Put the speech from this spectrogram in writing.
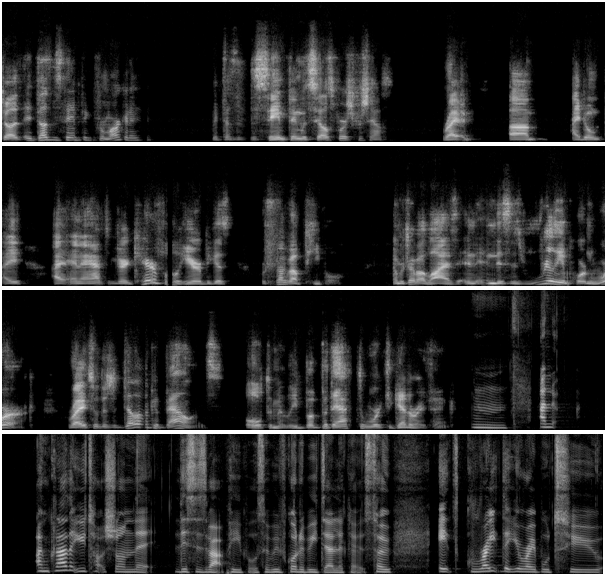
does. It does the same thing for marketing. It does the same thing with Salesforce for sales, right? Um, I don't, I, I, and I have to be very careful here because we're talking about people and we're talking about lives, and, and this is really important work, right? So there's a delicate balance ultimately, but but they have to work together, I think. Mm. And I'm glad that you touched on that. This is about people, so we've got to be delicate. So it's great that you're able to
